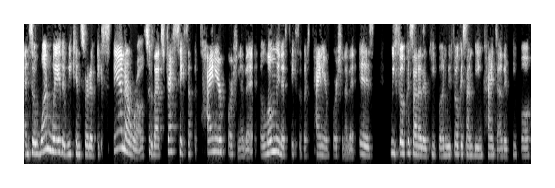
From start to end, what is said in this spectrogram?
And so, one way that we can sort of expand our world so that stress takes up a tinier portion of it, the loneliness takes up a tinier portion of it, is we focus on other people and we focus on being kind to other people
